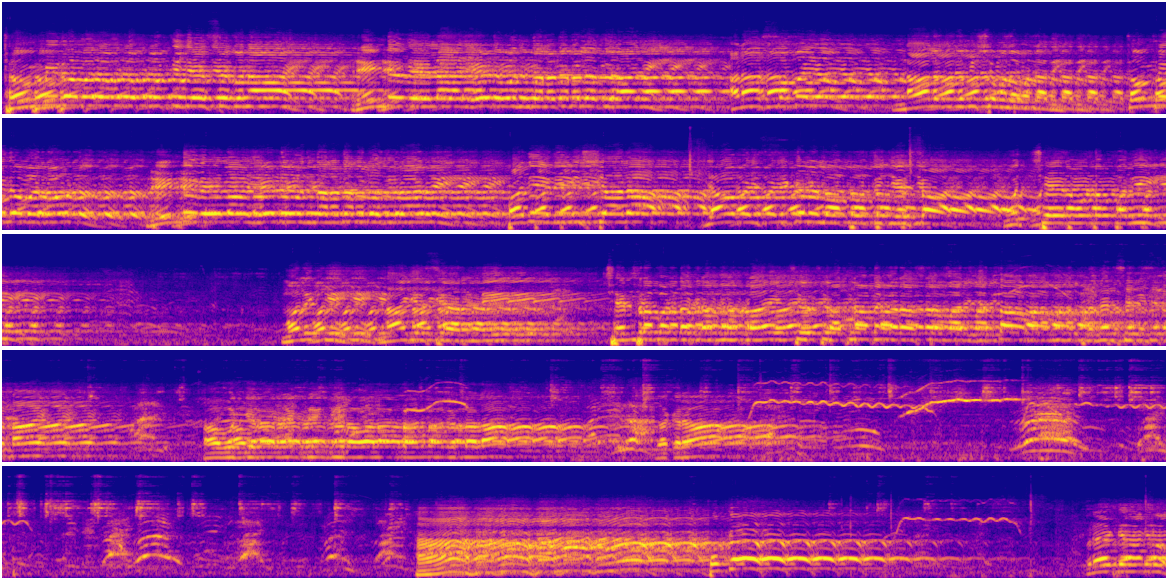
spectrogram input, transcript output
తొమ్మిదవ రౌండ్ పూర్తి చేసుకున్నాయి. రెండు వేల ఏడు వందల అడుగుల దూరాన్ని. అనా సమయం నాలుగు నిమిషములు ఉన్నది. తొమ్మిదవ రౌండ్ రెండు వేల ఏడు వందల అడుగుల దూరాన్ని పది నిమిషాల యాభై సెకండ్లలో పూర్తి చేశారు. వచ్చే రౌండ్ పది. మొలికి నాగేశ్వరండి. చంద్రబండ గ్రామం రాయచూరు కర్ణాటక రాష్ట్రం వారి జత మన ముందు ప్రదర్శనిస్తున్నాయి ఆ ఓకేనా రైట్ రైట్ రావాలా కారణం వెళ్ళాలా దగ్గర బ్రేక్ ఆగు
